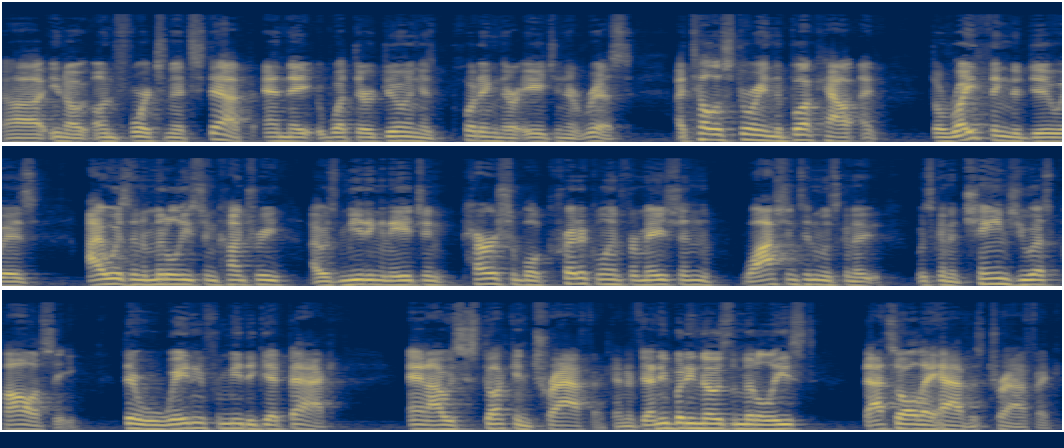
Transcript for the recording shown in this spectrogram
uh, you know unfortunate step and they what they're doing is putting their agent at risk. I tell a story in the book how I, uh, the right thing to do is I was in a Middle Eastern country. I was meeting an agent, perishable, critical information. Washington was going to was going to change U.S. policy. They were waiting for me to get back and I was stuck in traffic. And if anybody knows the Middle East, that's all they have is traffic.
